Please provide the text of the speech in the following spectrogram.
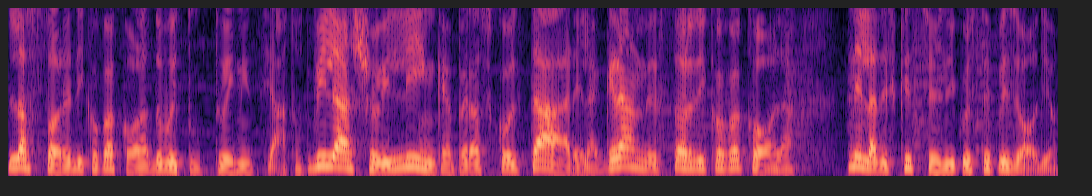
la storia di Coca-Cola dove tutto è iniziato. Vi lascio il link per ascoltare la grande storia di Coca-Cola nella descrizione di questo episodio.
